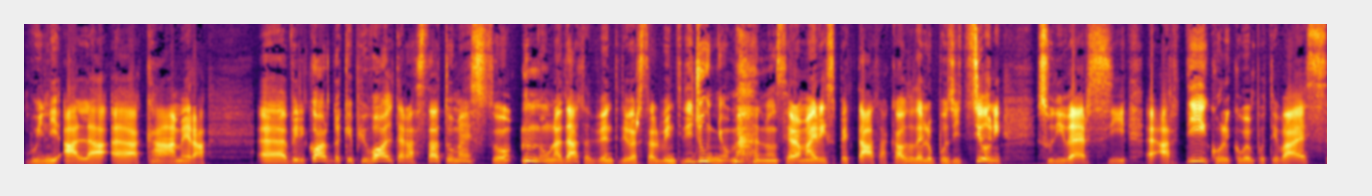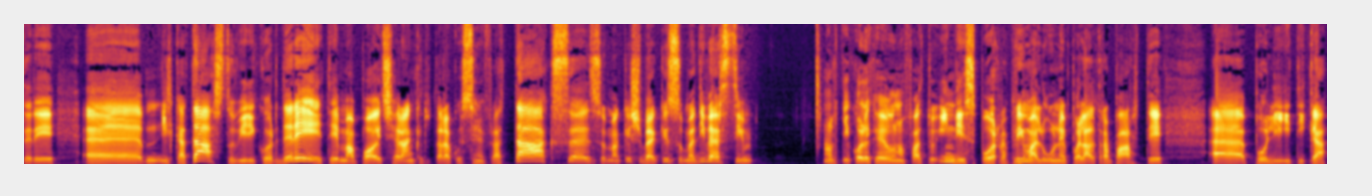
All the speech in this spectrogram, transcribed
quindi alla uh, Camera. Uh, vi ricordo che più volte era stato messo una data ovviamente diversa dal 20 di giugno, ma non si era mai rispettata a causa delle opposizioni su diversi eh, articoli, come poteva essere eh, il catasto, vi ricorderete, ma poi c'era anche tutta la questione flat tax, insomma cashback, insomma diversi articoli che avevano fatto indisporre prima l'una e poi l'altra parte eh, politica.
